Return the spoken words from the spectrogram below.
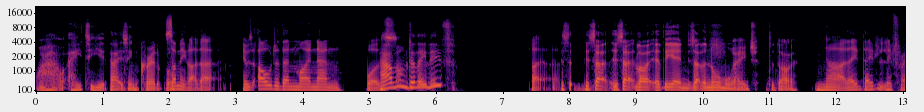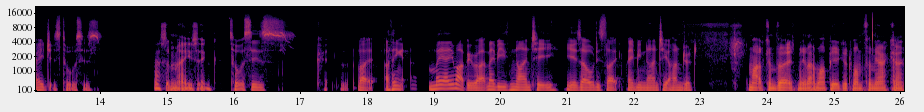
Wow, eighty. That is incredible. something like that. He was older than my nan was. How long do they live? Like, Is, is that is that like at the end? Is that the normal age to die? no, they they live for ages. Tortoises. That's amazing. Tortoises. Like I think, yeah, you might be right. Maybe he's ninety years old. He's like maybe 90, 100. Might have converted me. That might be a good one for Miyako.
